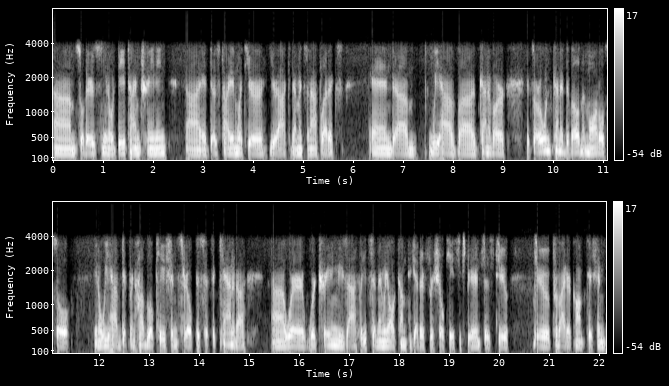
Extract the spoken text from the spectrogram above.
Um, so there's you know daytime training. Uh, it does tie in with your your academics and athletics, and um, we have uh, kind of our it's our own kind of development model. So you know we have different hub locations throughout Pacific Canada. Uh, where we're training these athletes, and then we all come together for showcase experiences to to provide our competition.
